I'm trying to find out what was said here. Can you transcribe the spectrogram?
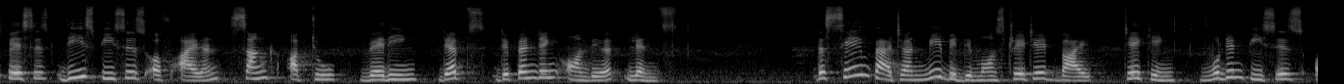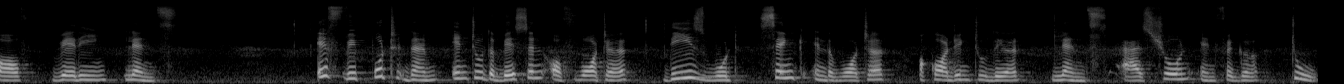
pieces, these pieces of iron sunk up to varying depths depending on their lengths. The same pattern may be demonstrated by taking wooden pieces of varying lengths. If we put them into the basin of water, these would sink in the water according to their lengths as shown in figure 2.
